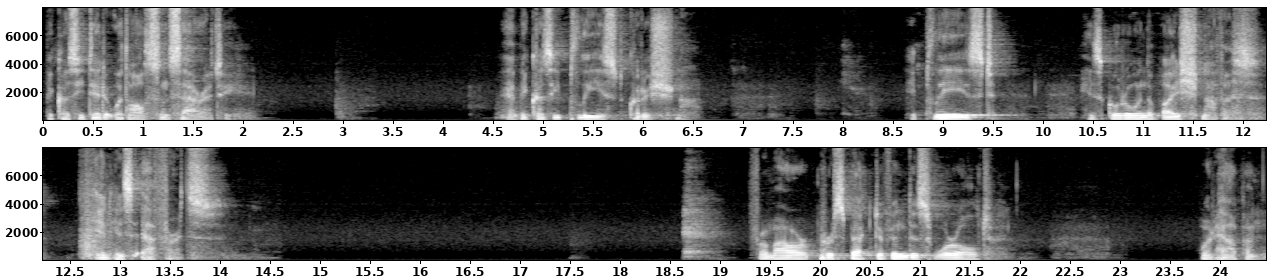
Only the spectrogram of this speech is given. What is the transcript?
Because he did it with all sincerity. And because he pleased Krishna. He pleased his Guru and the Vaishnavas in his efforts. from our perspective in this world, what happened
